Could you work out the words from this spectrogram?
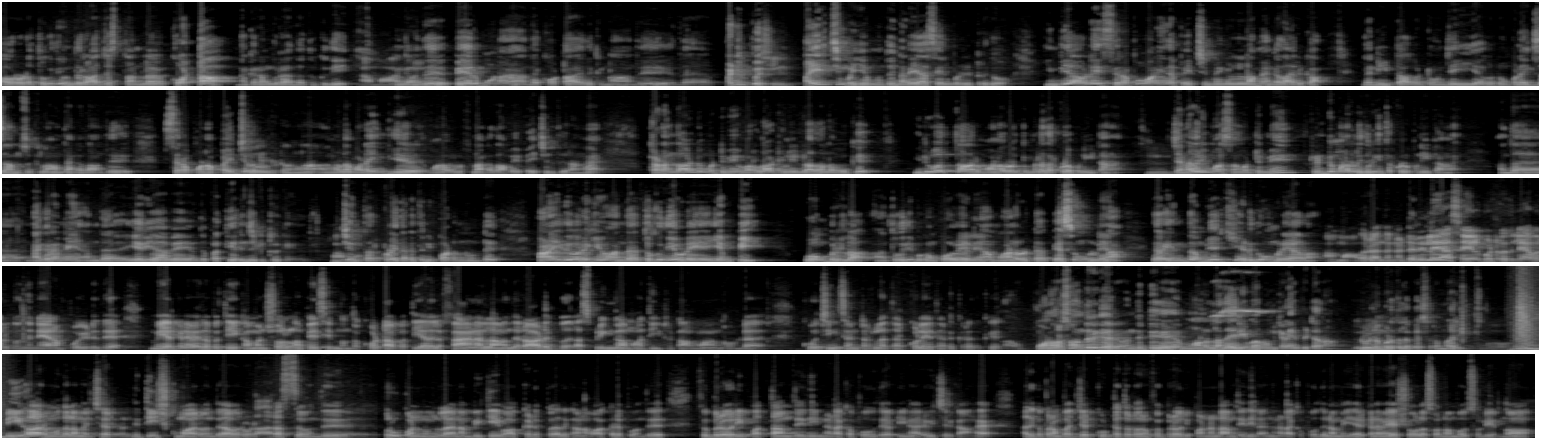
அவரோட தொகுதி வந்து ராஜஸ்தான்ல கோட்டா நகரம்ங்கிற அந்த தொகுதி. ஆமா. அங்க வந்து பேர் போன அந்த கோட்டா எதுக்குன்னா வந்து இந்த படிப்பு. பயிற்சி மையம் வந்து நிறைய செயல்பட்டு இருக்கு. இந்தியாவிலே சிறப்பு வாய்ந்த பயிற்சி மையங்கள் எல்லாமே அங்கதான் இருக்கான் இந்த நீட் ஆகட்டும் ஜெஇ ஆகட்டும் பல எக்ஸாம்ஸுக்கெல்லாம் வந்து அங்கதான் வந்து சிறப்பான பயிற்சியாளர்கள் இருக்காங்களாம். அதனால வட இந்திய மாணவர்கள் ஃபுல்லாக அங்கதான் போய் பயிற்சி எடுத்துக்கிறாங்க. கடந்த ஆண்டு மட்டுமே வரலாற்றில் இல்லாத அளவுக்கு இருபத்தாறு மாணவர்களுக்கு மேல தற்கொலை பண்ணிக்கிட்டாங்க. ஜனவரி மாசம் மட்டுமே ரெண்டு மாணவர்கள் இது வரைக்கும் தற்கொலை பண்ணிக்கிட்டாங்க. அந்த நகரமே அந்த ஏரியாவே வந்து பத்தி எரிஞ்சுக்கிட்டு இருக்கு. நிச்சயம் தற்கொலை தடுத்து நிப்பாட்டணும்ட்டு ஆனா இது வரைக்கும் அந்த தொகுதியுடைய எம்பி ஓம் பிர்லா அந்த தொகுதி பக்கம் போவே இல்லையா? மாணவர்கிட்ட பேசவும் இல்லையா? இதெல்லாம் எந்த முயற்சியும் எடுக்கவும் கிடையாதான். ஆமா அவர் அந்த நடுநிலையா செயல்படுறதுலே அவருக்கு வந்து நேரம் போயிடுது. ஏற்கனவே இதை பத்தி கமெண்ட் ஷோலாம் பேசியிருந்தோம் அந்த கோட்டா பத்தி. அதுல ஃபேன் எல்லாம் வந்து ராடுக்கு பதிலாக ஸ்ப்ரிங்கா மாத்திட்டு இருக்காங்களாம் அங்க உள்ள கோச்சிங் சென்டர்ல தற்கொலையை தடுக்கிறதுக்கு. போன வருஷம் வந்திருக்காரு. வந்துட்டு மாணவர்லாம் தைரியமா இருக்கணும்னு கிளம்பி போயிட்டாராம் ஒரு விளம்பரத்துல பேசுற மாதிரி. பீகார் முதலமைச்சர் நிதிஷ்குமார் வந்து அவரோட அரசை வந்து ப்ரூவ் பண்ணணும்ல நம்பிக்கை வாக்கெடுப்பு. அதுக்கான வாக்கெடுப்பு வந்து பிப்ரவரி பத்தாம் தேதி நடக்க போகுது அப்படின்னு அறிவிச்சிருக்காங்க. அதுக்கப்புறம் பட்ஜெட் கூட்டத்தொடரும் பிப்ரவரி பன்னெண்டாம் தேதியிலேருந்து நடக்க போகுது. நம்ம ஏற்கனவே ஷோவில் சொன்னபோது சொல்லியிருந்தோம்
